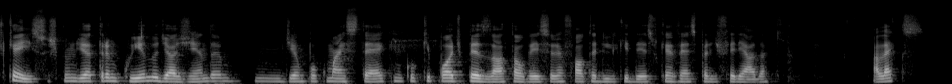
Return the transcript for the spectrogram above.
acho que é isso. Acho que um dia tranquilo de agenda, um dia um pouco mais técnico, que pode pesar, talvez seja falta de liquidez, porque é véspera de feriado aqui. Alex?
